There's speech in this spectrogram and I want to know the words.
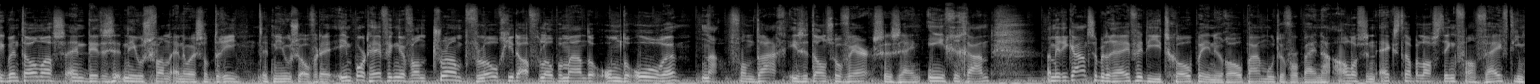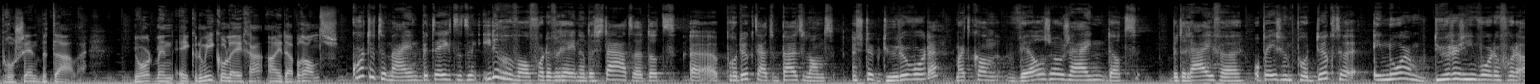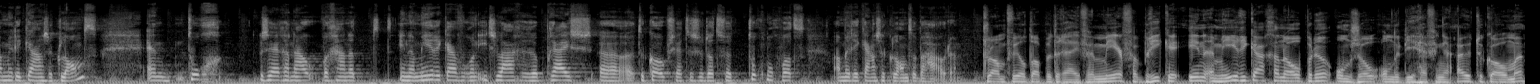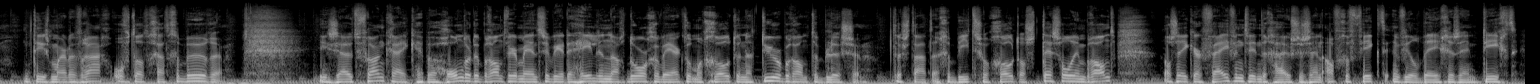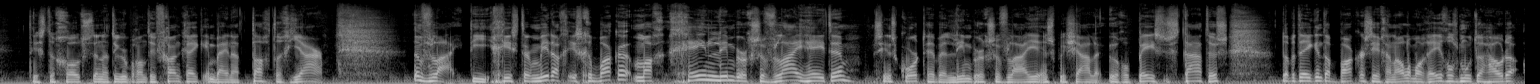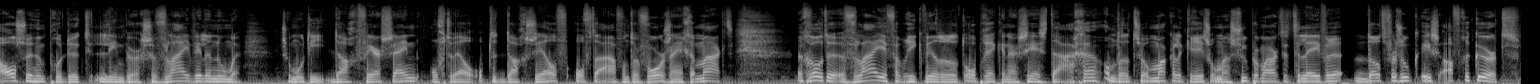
Ik ben Thomas en dit is het nieuws van NOS op 3. Het nieuws over de importheffingen van Trump vloog je de afgelopen maanden om de oren. Nou, vandaag is het dan zover. Ze zijn ingegaan. Amerikaanse bedrijven die iets kopen in Europa... moeten voor bijna alles een extra belasting van 15% betalen. Je hoort mijn economiecollega Aida Brands. Korte termijn betekent het in ieder geval voor de Verenigde Staten... dat uh, producten uit het buitenland een stuk duurder worden. Maar het kan wel zo zijn dat bedrijven opeens hun producten enorm duurder zien worden voor de Amerikaanse klant. En toch zeggen, nou, we gaan het in Amerika voor een iets lagere prijs uh, te koop zetten... zodat ze toch nog wat Amerikaanse klanten behouden. Trump wil dat bedrijven meer fabrieken in Amerika gaan openen... om zo onder die heffingen uit te komen. Het is maar de vraag of dat gaat gebeuren. In Zuid-Frankrijk hebben honderden brandweermensen weer de hele nacht doorgewerkt om een grote natuurbrand te blussen. Er staat een gebied zo groot als Texel in brand. Al zeker 25 huizen zijn afgefikt en veel wegen zijn dicht. Het is de grootste natuurbrand in Frankrijk in bijna 80 jaar. Een vlaai die gistermiddag is gebakken mag geen Limburgse vlaai heten. Sinds kort hebben Limburgse vlaaien een speciale Europese status. Dat betekent dat bakkers zich aan allemaal regels moeten houden... als ze hun product Limburgse vlaai willen noemen. Zo moet die dagvers zijn, oftewel op de dag zelf of de avond ervoor zijn gemaakt. Een grote vlaaienfabriek wilde dat oprekken naar zes dagen... omdat het zo makkelijker is om aan supermarkten te leveren. Dat verzoek is afgekeurd.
